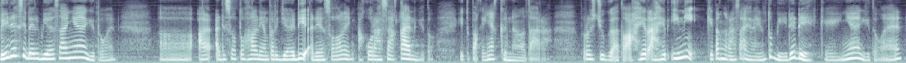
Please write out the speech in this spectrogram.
beda sih dari biasanya gitu kan. A- ada suatu hal yang terjadi ada yang suatu hal yang aku rasakan gitu. Itu pakainya kenal tara. Terus juga atau akhir-akhir ini kita ngerasa akhir ini beda deh kayaknya gitu kan.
